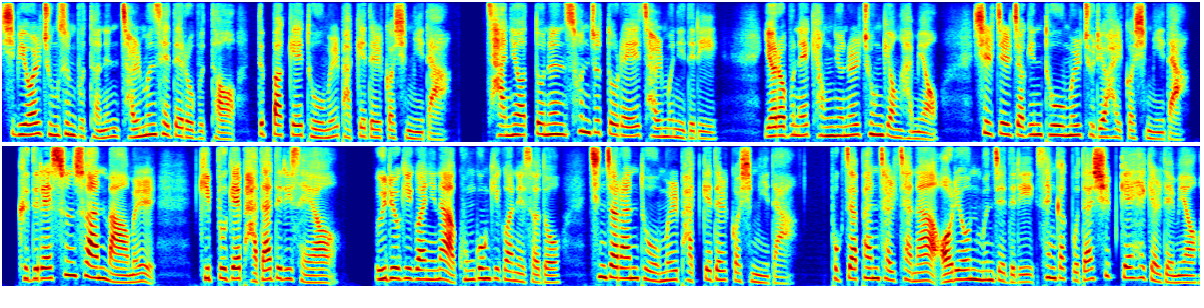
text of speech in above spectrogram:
12월 중순부터는 젊은 세대로부터 뜻밖의 도움을 받게 될 것입니다. 자녀 또는 손주 또래의 젊은이들이 여러분의 경륜을 존경하며 실질적인 도움을 주려 할 것입니다. 그들의 순수한 마음을 기쁘게 받아들이세요. 의료기관이나 공공기관에서도 친절한 도움을 받게 될 것입니다. 복잡한 절차나 어려운 문제들이 생각보다 쉽게 해결되며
